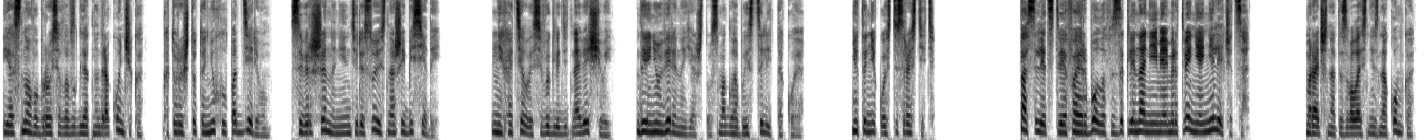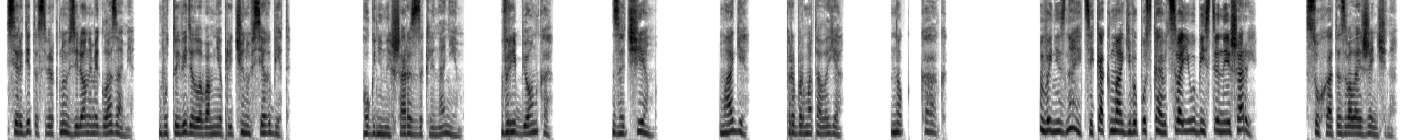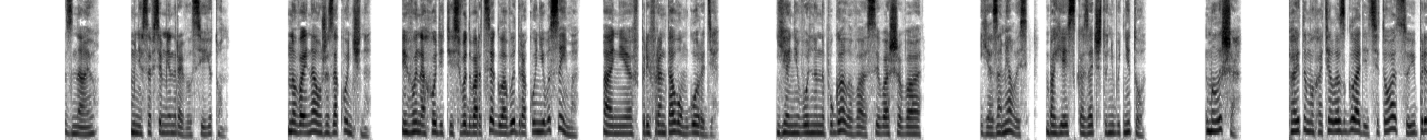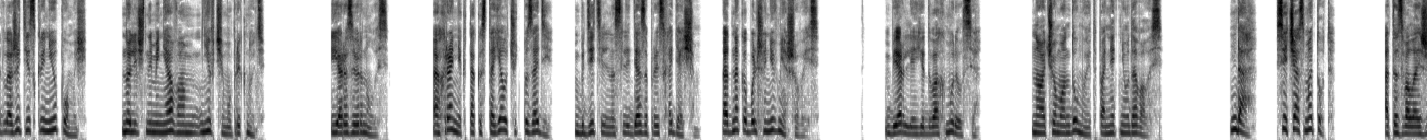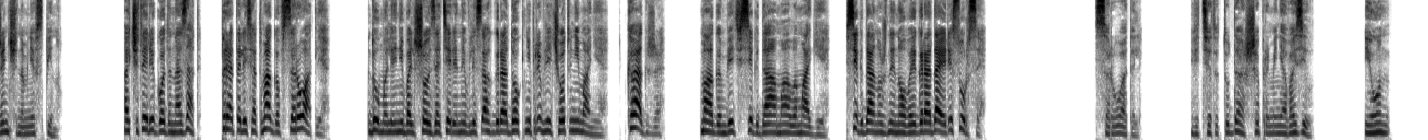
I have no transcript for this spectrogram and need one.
Я снова бросила взгляд на дракончика, который что-то нюхал под деревом, совершенно не интересуясь нашей беседой. Не хотелось выглядеть навязчивой, да и не уверена я, что смогла бы исцелить такое. Это не кости срастить. Последствия фаерболов с заклинаниями омертвения не лечатся. Мрачно отозвалась незнакомка, сердито сверкнув зелеными глазами, будто видела во мне причину всех бед. Огненный шар с заклинанием? В ребенка? Зачем? Маги? Пробормотала я. Но как? Вы не знаете, как маги выпускают свои убийственные шары? Сухо отозвалась женщина. Знаю. Мне совсем не нравился ее тон. Но война уже закончена, и вы находитесь во дворце главы драконьего Сейма, а не в прифронтовом городе. Я невольно напугала вас и вашего... Я замялась, боясь сказать что-нибудь не то. Малыша. Поэтому хотела сгладить ситуацию и предложить искреннюю помощь. Но лично меня вам не в чем упрекнуть. Я развернулась. Охранник так и стоял чуть позади, бдительно следя за происходящим, однако больше не вмешиваясь. Берли едва хмурился, но о чем он думает, понять не удавалось. «Да, сейчас мы тут», — отозвалась женщина мне в спину. «А четыре года назад прятались от магов в Саруатле. Думали, небольшой затерянный в лесах городок не привлечет внимания. Как же! Магам ведь всегда мало магии. Всегда нужны новые города и ресурсы. Саруатль. Ведь это туда Шепра меня возил. И он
